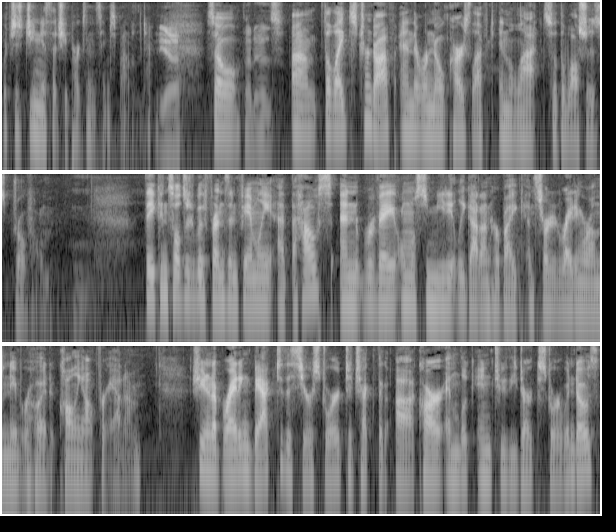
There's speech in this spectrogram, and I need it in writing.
Which is genius that she parks in the same spot all the time. Yeah. So That is. um, the lights turned off and there were no cars left in the lot, so the Walshes drove home. They consulted with friends and family at the house, and Reve almost immediately got on her bike and started riding around the neighborhood calling out for Adam. She ended up riding back to the Sears store to check the uh, car and look into the dark store windows.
